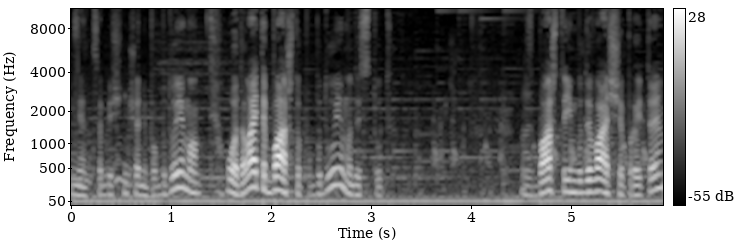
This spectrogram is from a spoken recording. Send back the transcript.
Ні, це більше нічого не побудуємо. О, давайте башту побудуємо десь тут. З башту їм буде важче пройти.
